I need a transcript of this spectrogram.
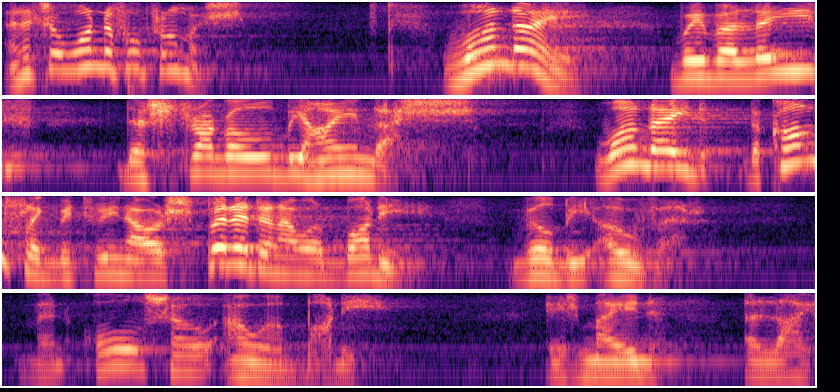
And it's a wonderful promise. One day we will leave the struggle behind us. One day the conflict between our spirit and our body will be over when also our body is made alive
